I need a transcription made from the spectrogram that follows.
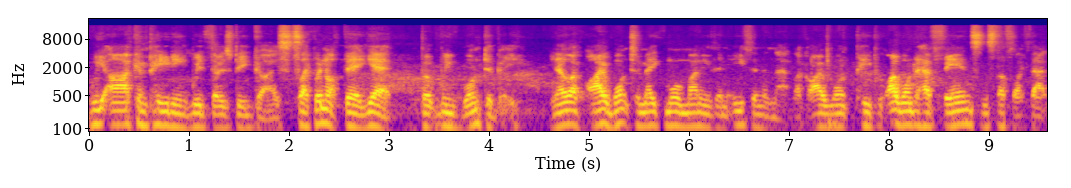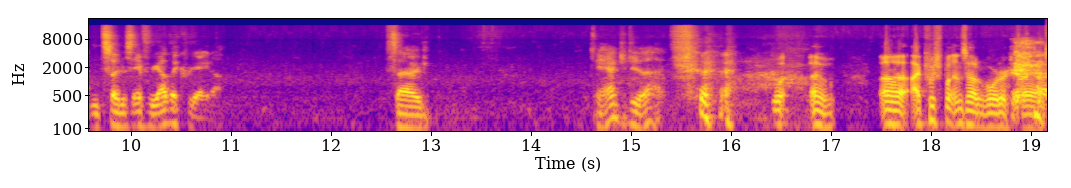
we are competing with those big guys. It's like we're not there yet, but we want to be. You know, like I want to make more money than Ethan and that. Like I want people, I want to have fans and stuff like that, and so does every other creator. So, yeah, how'd you do that? What? Oh, uh, I push buttons out of order.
